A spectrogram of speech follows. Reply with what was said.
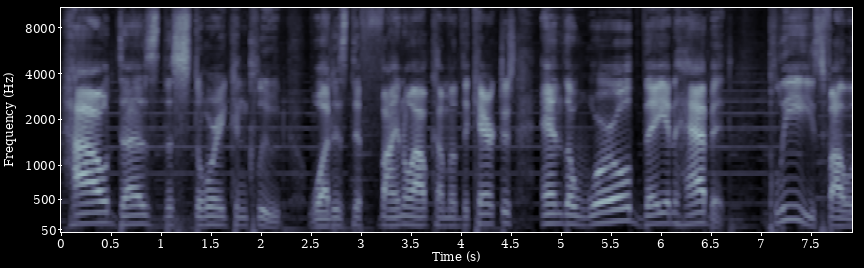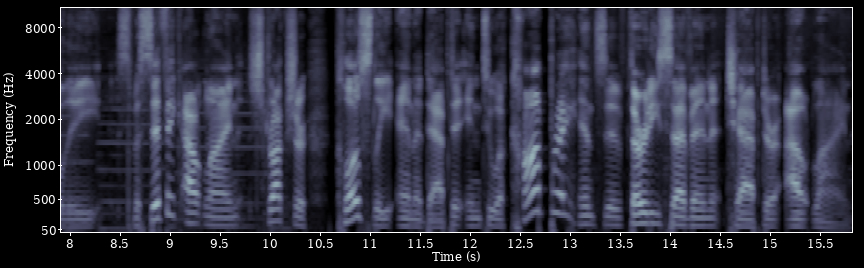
How does the story conclude? What is the final outcome of the characters and the world they inhabit? Please follow the specific outline structure closely and adapt it into a comprehensive 37 chapter outline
